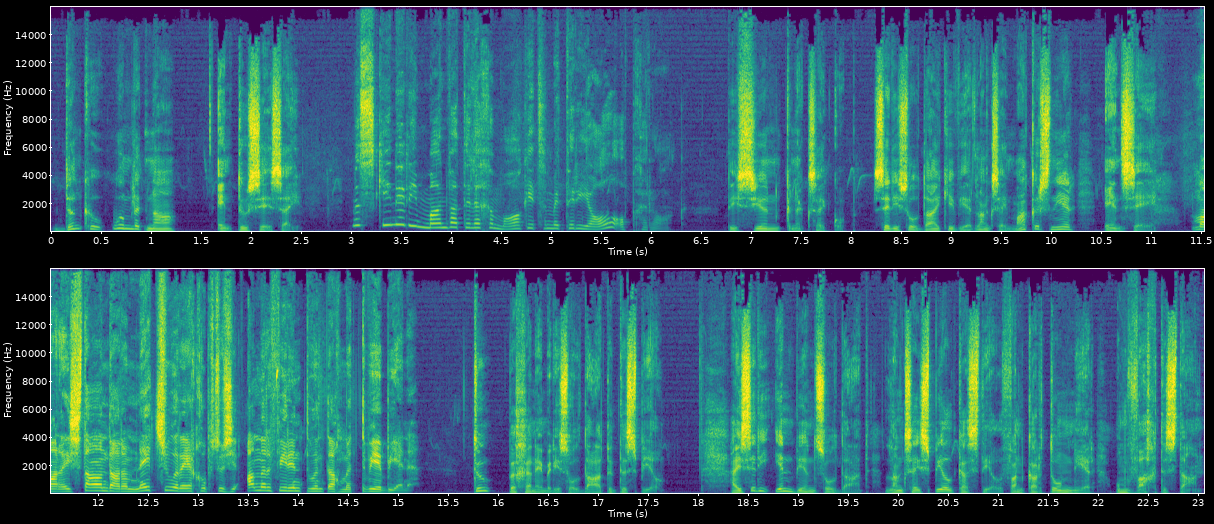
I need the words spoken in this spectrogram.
dink 'n oomblik na en toe sê sy: Miskien het die man wat hulle gemaak het se materiaal opgeraak. Die seun knik sy kop. Sit die soldaatjie weer langs sy makkers neer en sê: Maar hy staan daarom net so regop soos die ander 24 met twee bene. Toe begin hy met die soldate te speel. Hy sit die eenbeen soldaat langs sy speelkasteel van karton neer om wag te staan.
